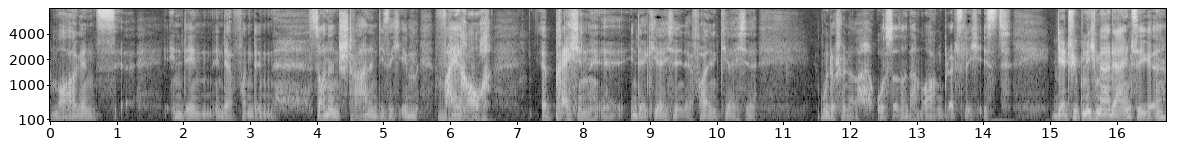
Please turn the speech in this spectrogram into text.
morgens äh, in, den, in der von den Sonnenstrahlen, die sich im Weihrauch äh, brechen äh, in der Kirche, in der vollen Kirche, wunderschöner Ostersonntagmorgen. Plötzlich ist der Typ nicht mehr der Einzige,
